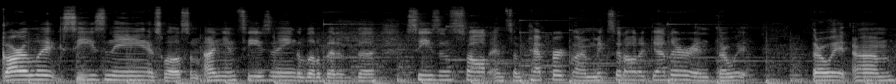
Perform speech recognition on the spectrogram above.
garlic seasoning as well as some onion seasoning, a little bit of the seasoned salt and some pepper. Gonna mix it all together and throw it, throw it, um,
